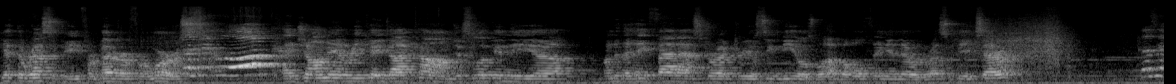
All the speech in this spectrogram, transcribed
get the recipe for better or for worse does it look? at johnmanrique.com. Just look in the uh, under the Hey Fat Ass directory. You'll see Neil's. We'll have the whole thing in there with recipe, etc. Does it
